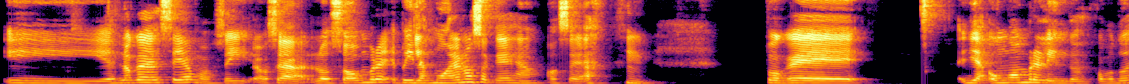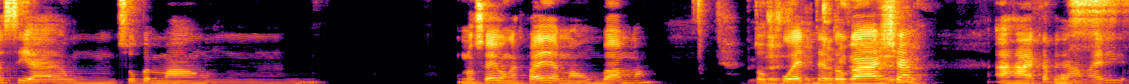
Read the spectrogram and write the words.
y es lo que decíamos, sí. O sea, los hombres, y las mujeres no se quejan, o sea, porque ya un hombre lindo, como tú decías, un Superman, un, no sé, un Spider-Man, un Batman, todo Eh, fuerte, todo gacha. Ajá, el Capitán Uf. América.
